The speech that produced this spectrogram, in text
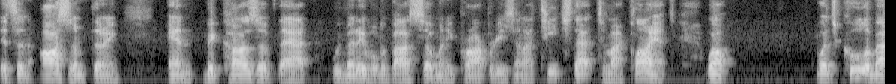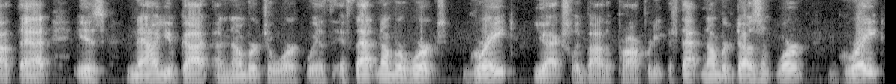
It's an awesome thing. And because of that, we've been able to buy so many properties and I teach that to my clients. Well, what's cool about that is now you've got a number to work with. If that number works, great, you actually buy the property. If that number doesn't work, great,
